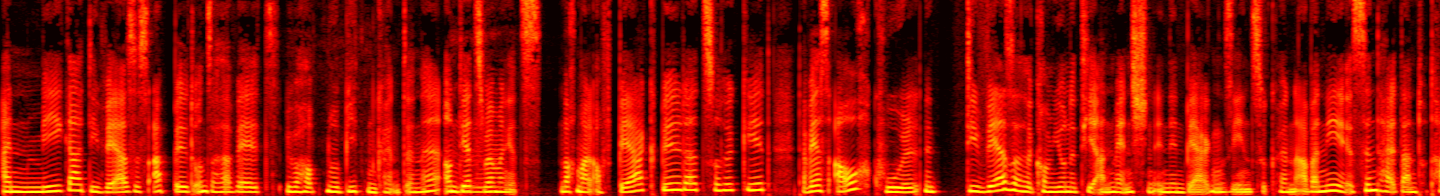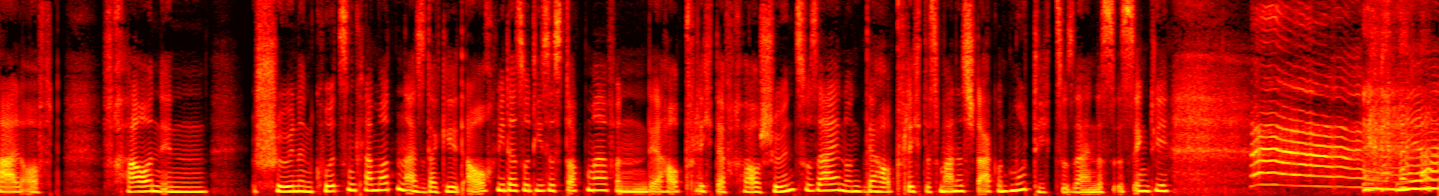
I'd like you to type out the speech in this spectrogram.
ein mega diverses Abbild unserer Welt überhaupt nur bieten könnte. Ne? Und jetzt, wenn man jetzt nochmal auf Bergbilder zurückgeht, da wäre es auch cool, eine diversere Community an Menschen in den Bergen sehen zu können. Aber nee, es sind halt dann total oft Frauen in schönen kurzen Klamotten. Also da gilt auch wieder so dieses Dogma von der Hauptpflicht der Frau schön zu sein und der Hauptpflicht des Mannes stark und mutig zu sein. Das ist irgendwie. Ja,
